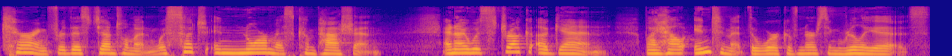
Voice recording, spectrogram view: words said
caring for this gentleman with such enormous compassion. And I was struck again by how intimate the work of nursing really is.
